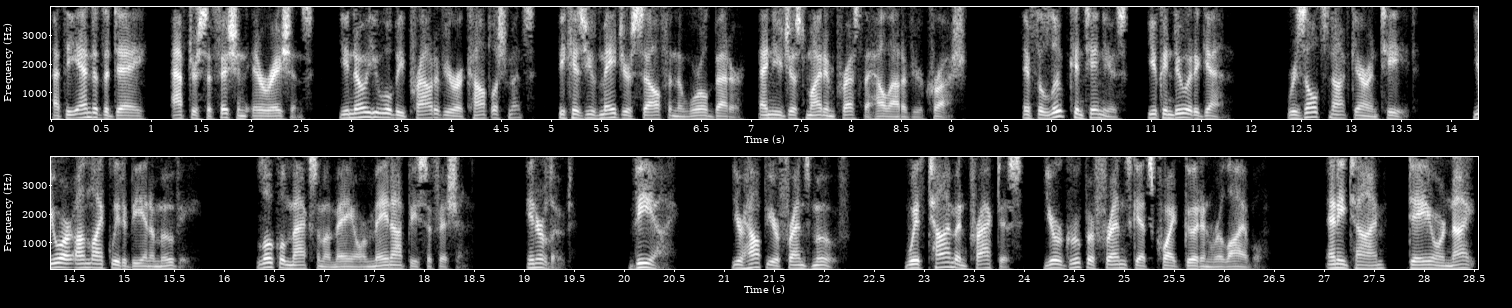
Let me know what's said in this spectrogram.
At the end of the day, after sufficient iterations, you know you will be proud of your accomplishments, because you've made yourself and the world better, and you just might impress the hell out of your crush. If the loop continues, you can do it again. Results not guaranteed. You are unlikely to be in a movie. Local maxima may or may not be sufficient. Interlude. VI. Your help your friends move. With time and practice, your group of friends gets quite good and reliable. Anytime, day or night,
